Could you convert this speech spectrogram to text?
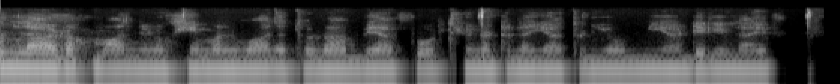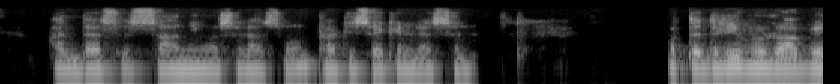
اللہ الرحمن الرحیم الوالۃ الرابعہ، فورتھ یونٹ الیات الیومیہ، ڈیلی لائف الدرس الثانی وسلاسون 32 سیکنڈ لیسن التدریب الرابع،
